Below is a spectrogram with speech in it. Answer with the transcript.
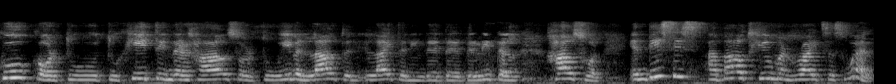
cook or to, to heat in their house or to even lighten, lighten in the, the, the little household. And this is about human rights as well.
